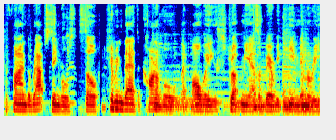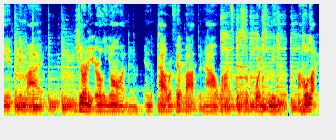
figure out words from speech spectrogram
to find the rap singles. So hearing that at the carnival like always struck me as a very key memory in, in my journey early on in the power of hip hop and how uh, it's been supporting me my whole life.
